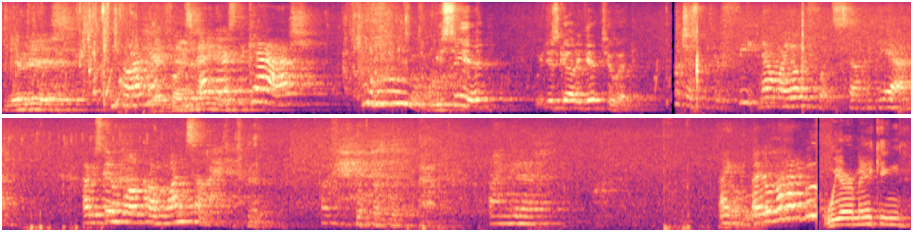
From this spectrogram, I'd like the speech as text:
There it is. Oh, there's the cache. We see it, we just gotta get to it. Just with your feet. Now my other foot's stuck again. I was gonna walk on one side. Okay. I'm gonna. I, I don't know how to move. We are making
